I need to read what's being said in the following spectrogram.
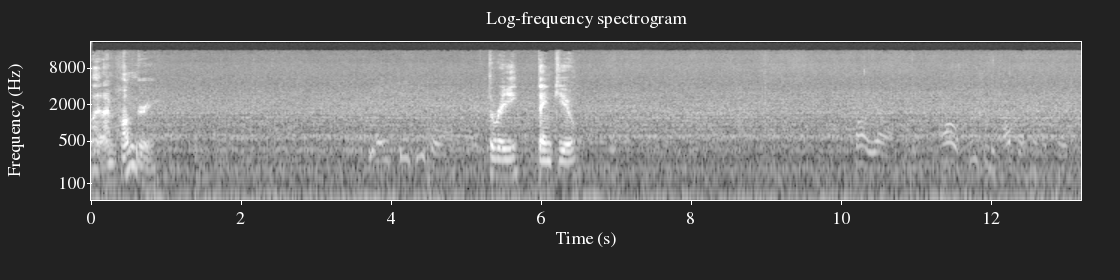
What? I'm hungry. Three. Thank you. Oh yeah. Oh, sushi was helpful for this person.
